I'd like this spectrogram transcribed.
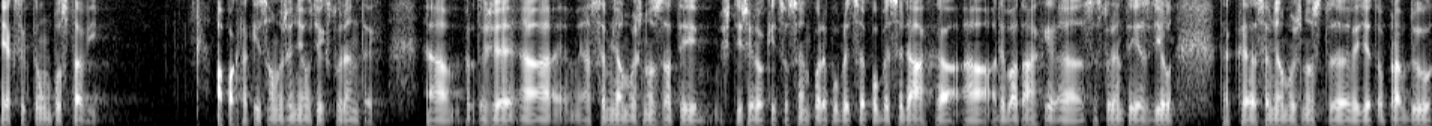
jak se k tomu postaví. A pak taky samozřejmě o těch studentech. Protože já jsem měl možnost za ty čtyři roky, co jsem po republice po besedách a, a debatách se studenty jezdil, tak jsem měl možnost vidět opravdu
